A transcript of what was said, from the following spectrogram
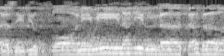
تزد الظالمين إلا تبارا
